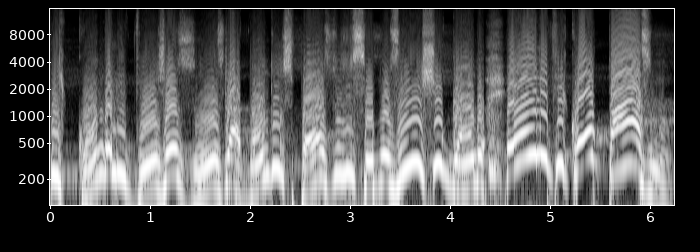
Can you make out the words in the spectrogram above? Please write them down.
E quando ele viu Jesus lavando os pés dos discípulos e enxugando, ele ficou pasmo.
